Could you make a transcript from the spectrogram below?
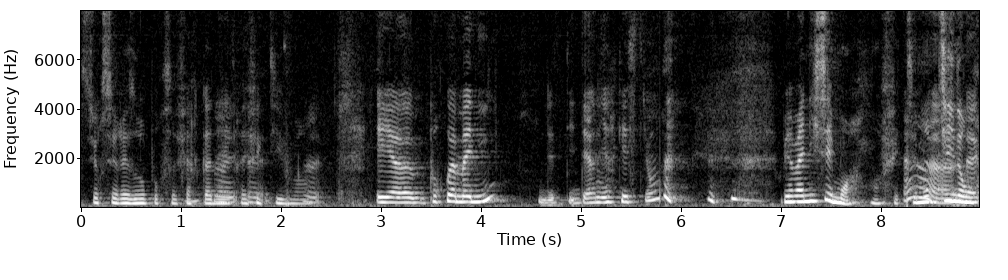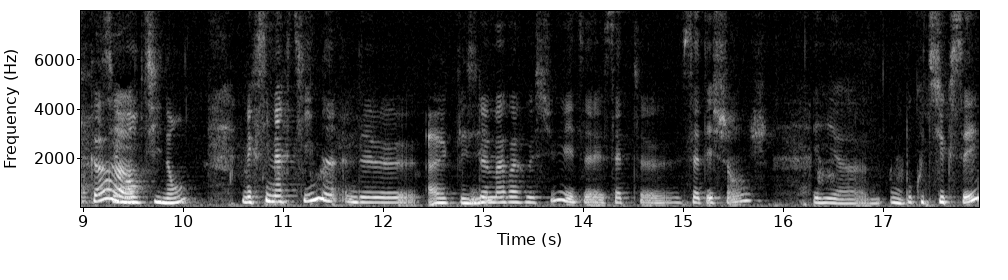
sur ces réseaux pour se faire connaître, effectivement. Et pourquoi Mani? De tes dernières questions Bien, Mani, c'est moi, en fait. c'est mon ah, petit nom. C'est mon petit nom. Merci Martine de, de m'avoir reçu et de cette, euh, cet échange. Et euh, beaucoup de succès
